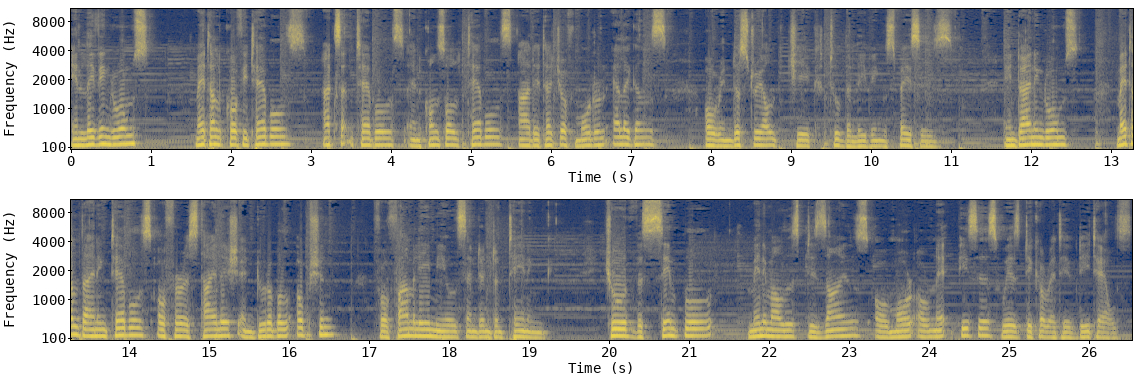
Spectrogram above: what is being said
In living rooms, metal coffee tables, accent tables, and console tables add a touch of modern elegance or industrial chic to the living spaces. In dining rooms, metal dining tables offer a stylish and durable option for family meals and entertaining. Choose the simple minimalist designs or more ornate pieces with decorative details.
